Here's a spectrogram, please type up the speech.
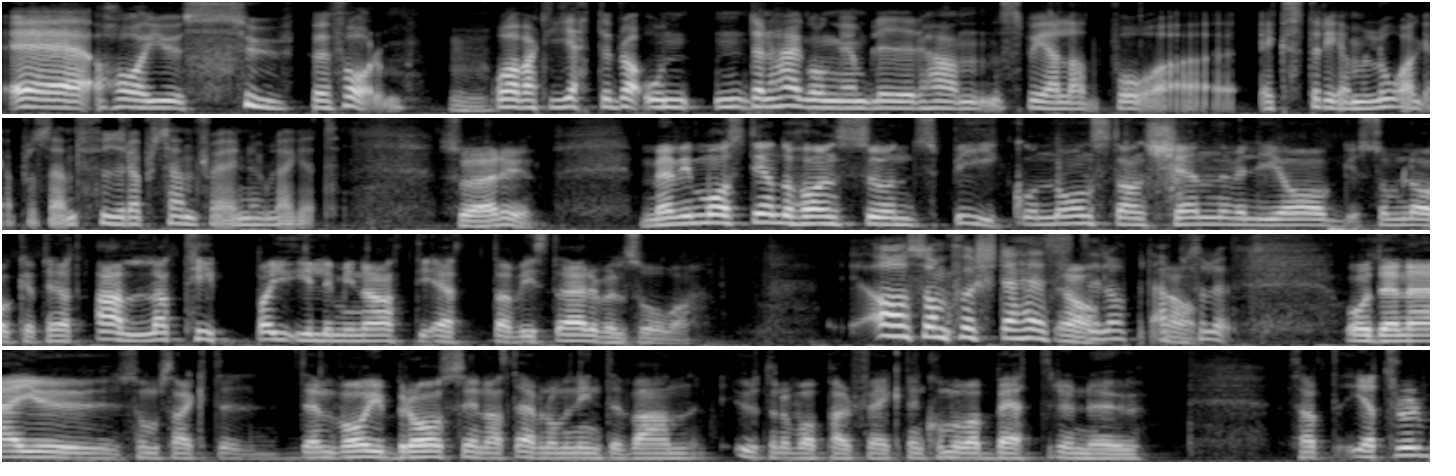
Eh, har ju superform. Mm. Och har varit jättebra. Och den här gången blir han spelad på eh, extremlåga procent. 4 procent tror jag i nuläget. Så är det ju. Men vi måste ändå ha en sund spik och någonstans känner väl jag som lagkapten att alla tippar ju Illuminati etta. Visst är det väl så va? Ja som första häst Ja, i loppet, ja. absolut. Och den är ju som sagt Den var ju bra senast även om den inte vann Utan att vara perfekt Den kommer vara bättre nu Så att jag tror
